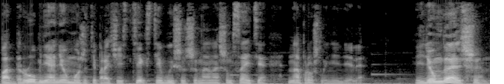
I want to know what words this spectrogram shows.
Подробнее о нем можете прочесть в тексте, вышедшем на нашем сайте на прошлой неделе. Идем дальше.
